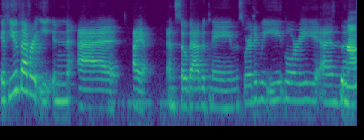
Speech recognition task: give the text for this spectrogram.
If you've ever eaten at I am so bad with names. Where did we eat, Lori? And Nah.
